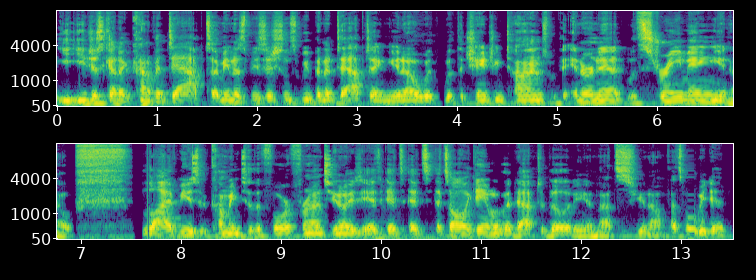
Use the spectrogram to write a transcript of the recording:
you just got to kind of adapt. I mean, as musicians, we've been adapting, you know, with with the changing times, with the internet, with streaming, you know, live music coming to the forefront. You know, it's it, it, it's it's all a game of adaptability, and that's you know that's what we did.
